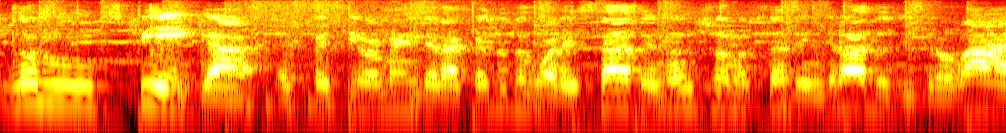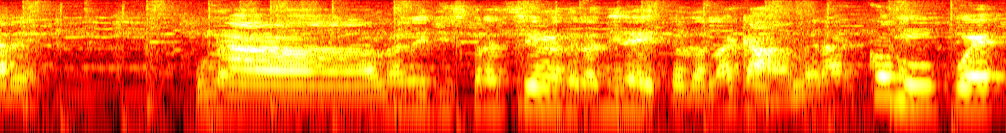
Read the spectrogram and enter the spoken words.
non spiega effettivamente l'accaduto qual è stato e non sono stato in grado di trovare una, una registrazione della diretta dalla Camera. Comunque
